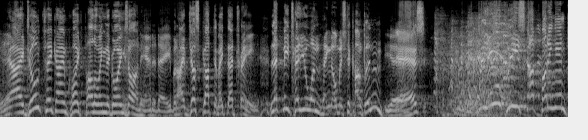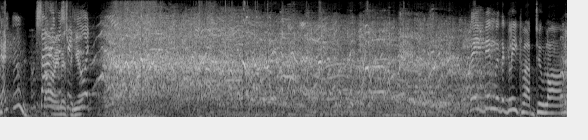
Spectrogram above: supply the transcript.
Yeah, I don't think I'm quite following the goings on here today, but I've just got to make that train. Let me tell you one thing, though, Mr. Conklin. Yes? Will you please stop butting in, Denton? Sorry, Mr. Hewitt. They've been with the Glee Club too long.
